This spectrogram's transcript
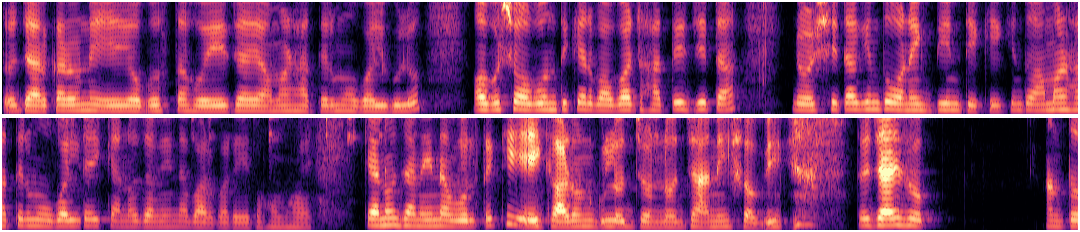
তো যার কারণে এই অবস্থা হয়ে যায় আমার হাতের মোবাইলগুলো। অবশ্য অবন্তিকার বাবার হাতে যেটা সেটা কিন্তু অনেক দিন টেকে। কিন্তু আমার হাতের মোবাইলটাই কেন জানি না বারবার এরকম হয়। কেন জানি না বলতে কি, এই কারণগুলোর জন্য জানি সবই। তো যাই হোক, তো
